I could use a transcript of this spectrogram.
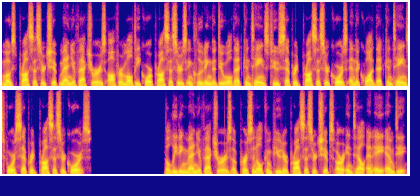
Most processor chip manufacturers offer multi-core processors including the dual that contains two separate processor cores and the quad that contains four separate processor cores. The leading manufacturers of personal computer processor chips are Intel and AMD.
